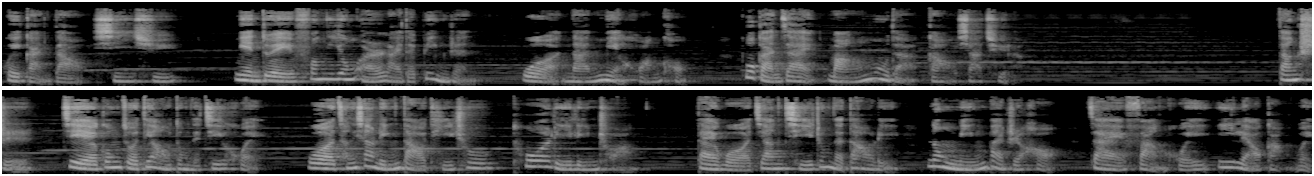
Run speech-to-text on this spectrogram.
会感到心虚。面对蜂拥而来的病人，我难免惶恐，不敢再盲目的搞下去了。当时借工作调动的机会，我曾向领导提出脱离临床，待我将其中的道理弄明白之后。再返回医疗岗位，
